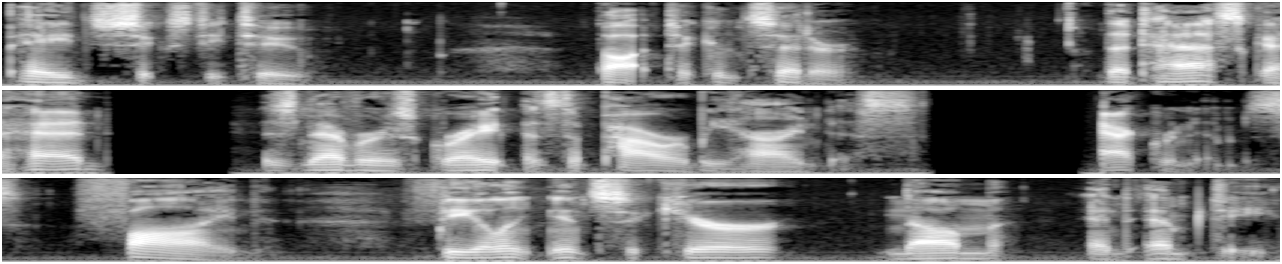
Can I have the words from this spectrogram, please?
page 62. Thought to consider. The task ahead is never as great as the power behind us. Acronyms FINE, feeling insecure, numb, and empty.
